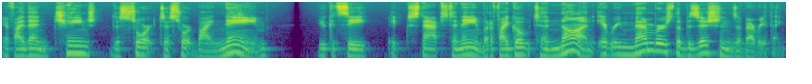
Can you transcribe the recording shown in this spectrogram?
if I then change the sort to sort by name you can see it snaps to name. But if I go to none it remembers the positions of everything.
